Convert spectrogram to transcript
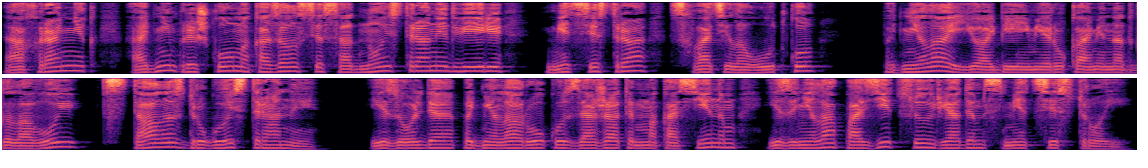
Охранник одним прыжком оказался с одной стороны двери, медсестра схватила утку, подняла ее обеими руками над головой, встала с другой стороны. Изольда подняла руку с зажатым мокасином и заняла позицию рядом с медсестрой.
